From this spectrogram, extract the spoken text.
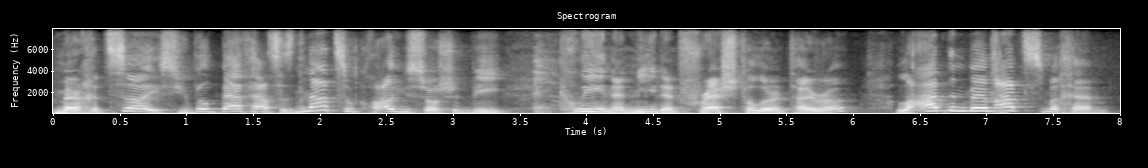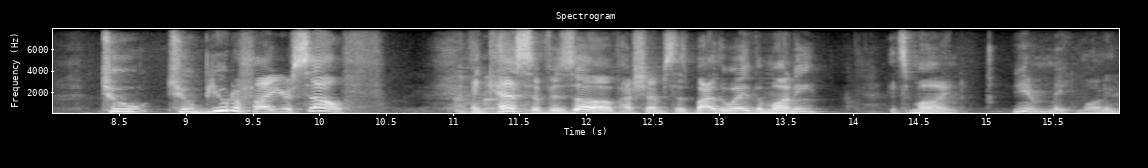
Merchetzais, you built bathhouses not so Klal Yisrael should be clean and neat and fresh to learn Torah. La'adin bem atzmechem, to to beautify yourself. And kesef is of Hashem says. By the way, the money, it's mine. You didn't make money.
